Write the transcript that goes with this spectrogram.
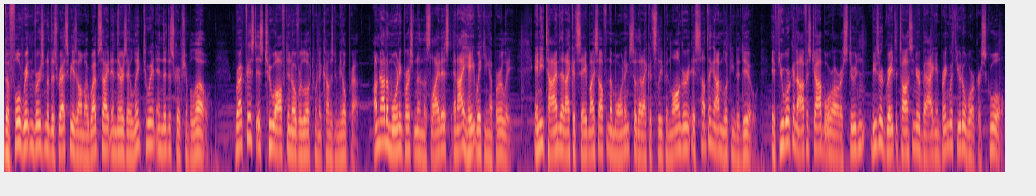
The full written version of this recipe is on my website, and there's a link to it in the description below. Breakfast is too often overlooked when it comes to meal prep. I'm not a morning person in the slightest, and I hate waking up early. Any time that I could save myself in the morning so that I could sleep in longer is something I'm looking to do. If you work an office job or are a student, these are great to toss in your bag and bring with you to work or school.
